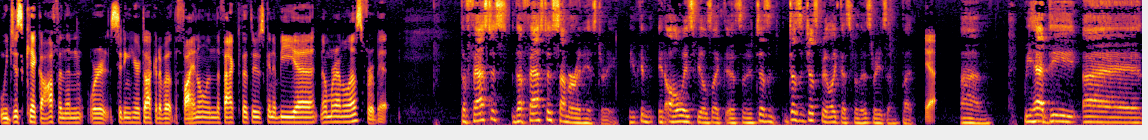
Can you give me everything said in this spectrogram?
we just kick off and then we're sitting here talking about the final and the fact that there's going to be uh, no more MLS for a bit. The fastest the fastest summer in history. You can it always feels like this and it doesn't it doesn't just feel like this for this reason, but Yeah. um we had the uh,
